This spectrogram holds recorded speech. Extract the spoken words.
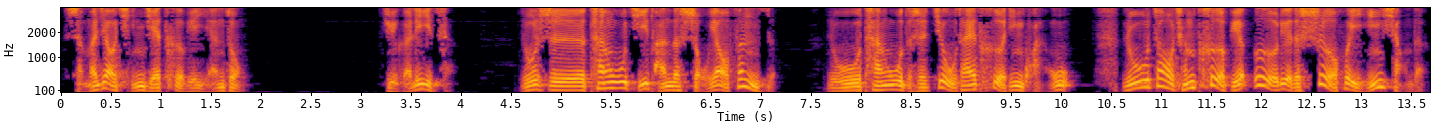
什么叫情节特别严重？举个例子，如是贪污集团的首要分子。如贪污的是救灾特定款物，如造成特别恶劣的社会影响的。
